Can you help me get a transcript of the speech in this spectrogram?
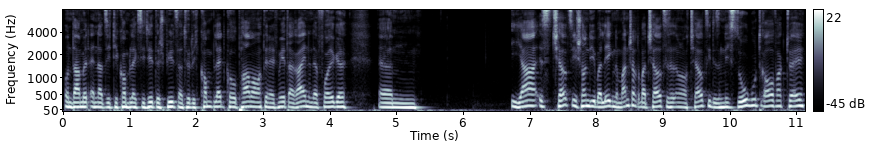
und damit ändert sich die Komplexität des Spiels natürlich komplett. Cole Palmer macht den Elfmeter rein in der Folge. Ähm, ja, ist Chelsea schon die überlegene Mannschaft, aber Chelsea ist halt immer noch Chelsea, die sind nicht so gut drauf aktuell.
